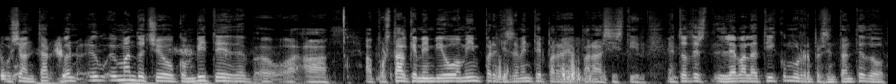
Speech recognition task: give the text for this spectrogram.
o xantar bueno, eu, eu mandoche o convite de, a, a, a postal que me enviou a min precisamente para, para asistir entonces lévala a ti como representante do,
